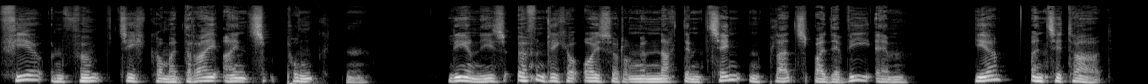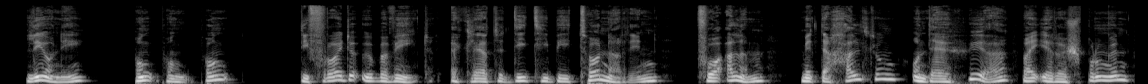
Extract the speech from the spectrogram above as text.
54,31 Punkten. Leonies öffentliche Äußerungen nach dem zehnten Platz bei der WM. Hier ein Zitat. Leonie, Punkt, Punkt, Punkt, die Freude überwiegt, erklärte DTB-Turnerin, vor allem mit der Haltung und der Höhe bei ihren Sprüngen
